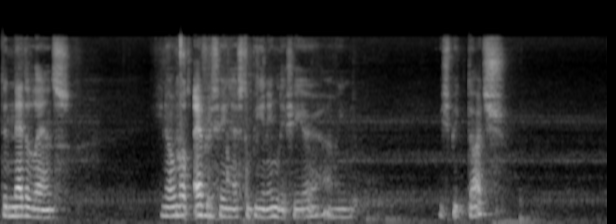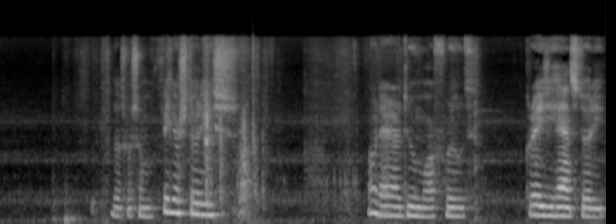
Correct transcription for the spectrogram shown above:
the Netherlands. You know, not everything has to be in English here. I mean, we speak Dutch. Those were some figure studies. Oh, there I do more fruit. Crazy hand study.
